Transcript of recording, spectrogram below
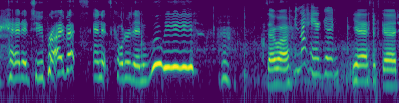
headed to privates and it's colder than wooey. so, uh. Is my hair good? Yes, it's good.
